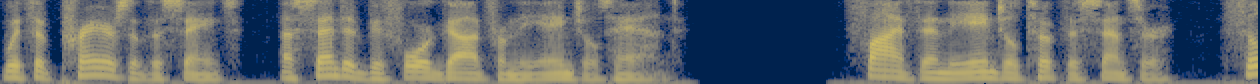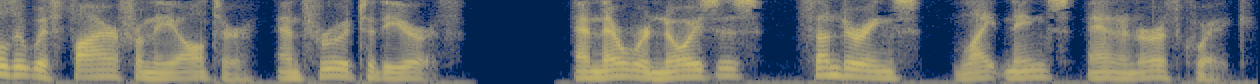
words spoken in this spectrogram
with the prayers of the saints, ascended before God from the angel's hand. 5 Then the angel took the censer, filled it with fire from the altar, and threw it to the earth. And there were noises, thunderings, lightnings, and an earthquake.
